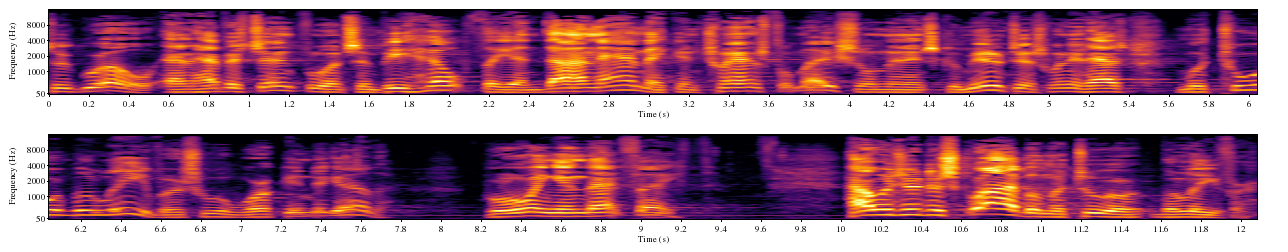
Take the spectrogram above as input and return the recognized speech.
to grow and have its influence and be healthy and dynamic and transformational in its communities when it has mature believers who are working together, growing in that faith. How would you describe a mature believer?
